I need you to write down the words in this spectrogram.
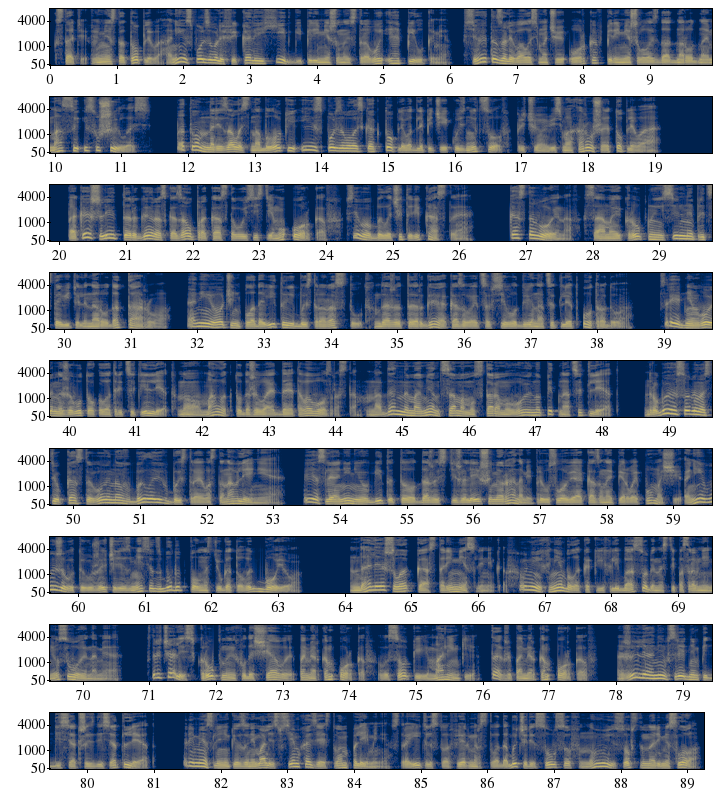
Кстати, вместо топлива они использовали фекалии хидги, перемешанные с травой и опилками. Все это заливалось мочой орков, перемешивалось до однородной массы и сушилось. Потом нарезалось на блоки и использовалось как топливо для печей кузнецов, причем весьма хорошее топливо. Пока шли, ТРГ рассказал про кастовую систему орков. Всего было четыре касты. Каста воинов – самые крупные и сильные представители народа Тару. Они очень плодовиты и быстро растут. Даже ТРГ оказывается всего 12 лет от роду. В среднем воины живут около 30 лет, но мало кто доживает до этого возраста. На данный момент самому старому воину 15 лет. Другой особенностью касты воинов было их быстрое восстановление. Если они не убиты, то даже с тяжелейшими ранами при условии оказанной первой помощи они выживут и уже через месяц будут полностью готовы к бою. Далее шла каста ремесленников. У них не было каких-либо особенностей по сравнению с воинами. Встречались крупные, худощавые, по меркам орков, высокие и маленькие, также по меркам орков. Жили они в среднем 50-60 лет. Ремесленники занимались всем хозяйством племени – строительство, фермерство, добыча ресурсов, ну и, собственно, ремесло.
